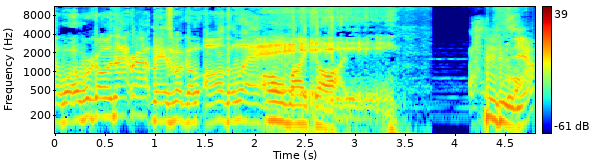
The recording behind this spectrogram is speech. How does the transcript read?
uh, well, we're going that route. May as well go all the way. Oh my god. yep.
